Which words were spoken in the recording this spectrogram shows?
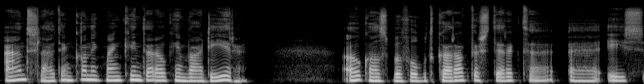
aansluiten en kan ik mijn kind daar ook in waarderen. Ook als bijvoorbeeld karaktersterkte uh, is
